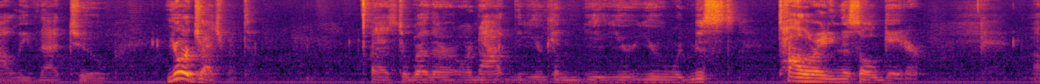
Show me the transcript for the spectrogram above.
I'll leave that to your judgment as to whether or not you can you you, you would miss tolerating this old gator uh,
